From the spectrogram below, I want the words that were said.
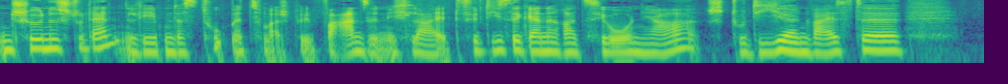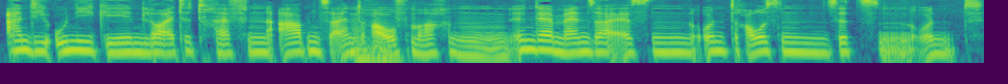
ein schönes Studentenleben. Das tut mir zum Beispiel wahnsinnig leid für diese Generation. Ja, studieren, weißt du, an die Uni gehen, Leute treffen, abends einen mhm. drauf machen, in der Mensa essen und draußen sitzen und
